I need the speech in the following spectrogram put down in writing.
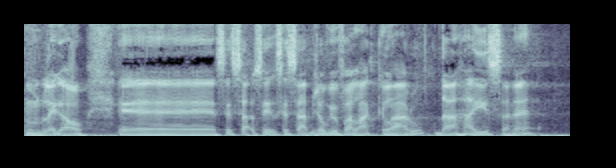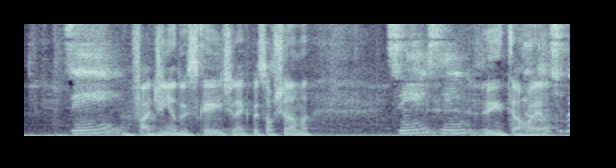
Hum, legal. Você é, sabe, sabe, já ouviu falar, claro, da Raíssa, né? Sim. A fadinha do skate, né? Que o pessoal chama. Sim, sim. Então, eu é. Não tive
